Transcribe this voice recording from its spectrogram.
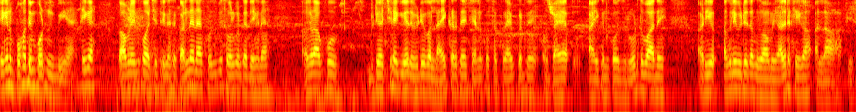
लेकिन बहुत इंपॉर्टेंट भी हैं, ठीक है? तो आपने इनको अच्छी तरीके से कर लेना है, खुद भी सोल्व करके देखना है। अगर आपको वीडियो अच्छी लगी है तो वीडियो को लाइक कर दें चैनल को सब्सक्राइब कर दें और बेल आइकन को ज़रूर दबा दें। और ये अगली वीडियो तक दुआ में याद रखिएगा। अल्लाह हाफिज़।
